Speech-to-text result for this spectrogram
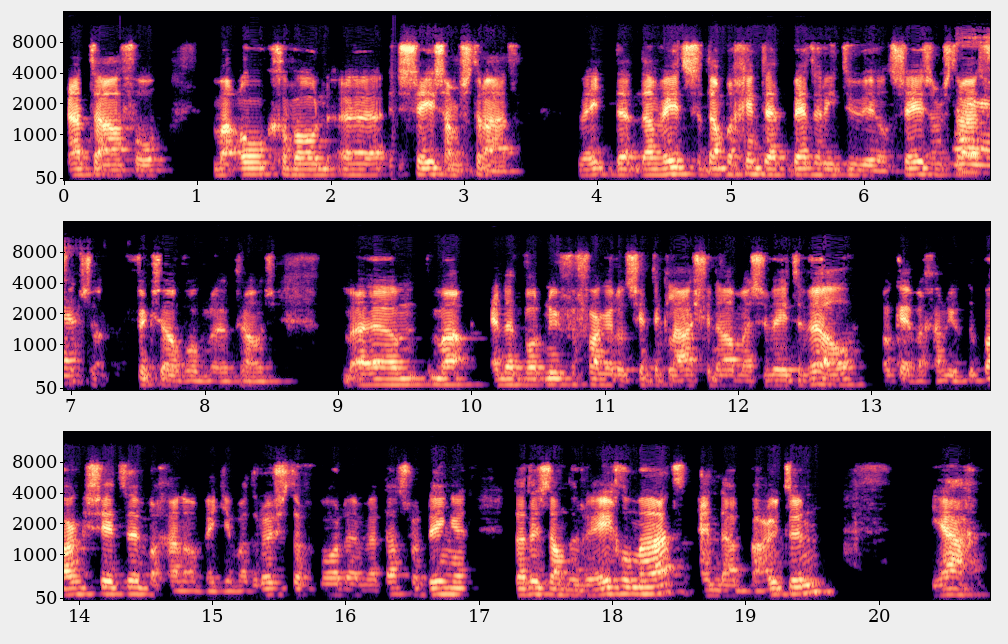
aan tafel. Maar ook gewoon uh, Sesamstraat. Weet, dan, dan, weten ze, dan begint het bedritueel. Sesamstraat Ja, ja. vind, ik, vind ik zelf ook leuk trouwens. Ehm, maar, en dat wordt nu vervangen door het Sinterklaasjournaal, maar ze weten wel, oké, we gaan nu op de bank zitten, we gaan al een beetje wat rustig worden, met dat soort dingen. Dat is dan de regelmaat. En daarbuiten, ja,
